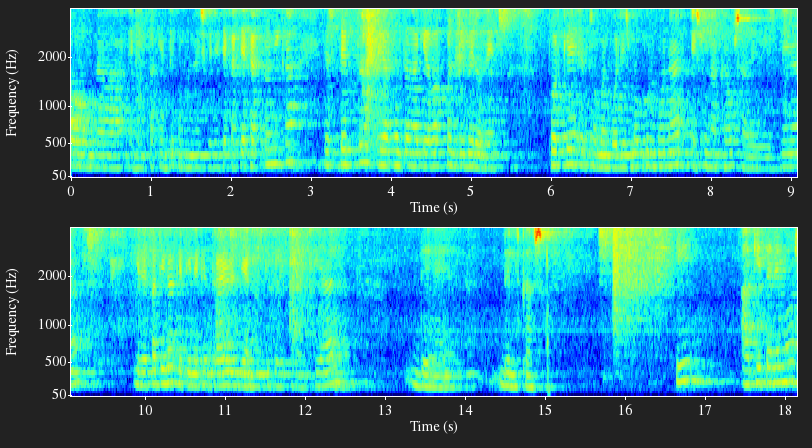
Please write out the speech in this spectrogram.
o una, en un paciente con una insuficiencia cardíaca crónica, excepto, he apuntado aquí abajo el número D, porque el tromboembolismo pulmonar es una causa de disnea y de fatiga que tiene que entrar en el diagnóstico diferencial del caso. Y aquí tenemos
